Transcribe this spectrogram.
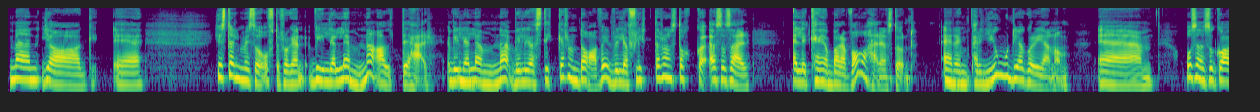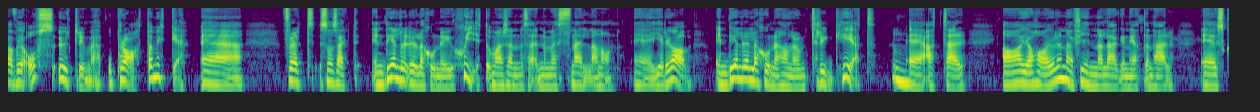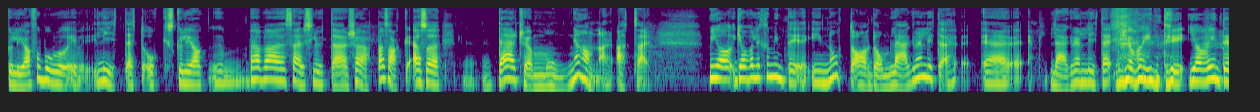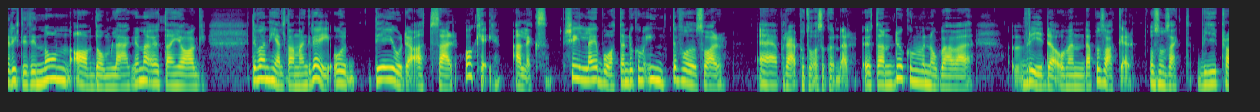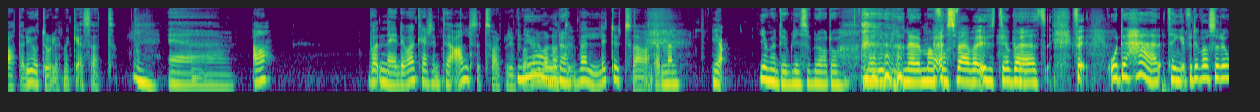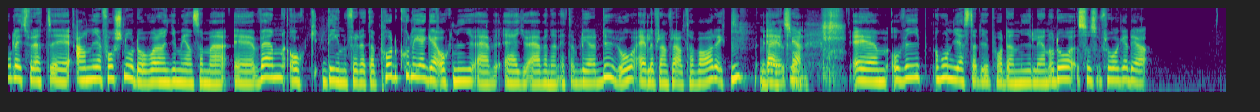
Men jag, eh, jag ställer mig så ofta frågan, vill jag lämna allt det här? Vill jag mm. lämna, vill jag sticka från David? Vill jag flytta från Stockholm? Alltså så här, eller kan jag bara vara här en stund? Är det en period jag går igenom? Eh, och sen så gav jag oss utrymme att prata mycket. Eh, för att som sagt, en del relationer är ju skit och man känner så här, nej men snälla någon, eh, ge dig av. En del relationer handlar om trygghet. Mm. Eh, att så här, ja jag har ju den här fina lägenheten här. Eh, skulle jag få bo litet och skulle jag eh, behöva så här, sluta köpa saker. Alltså där tror jag många hamnar. Att så här, men jag, jag var liksom inte i något av de lägren lite. Eh, lägren lite. Jag var, inte, jag var inte riktigt i någon av de lägren utan jag det var en helt annan grej. Och det gjorde att så här, okej okay, Alex, chilla i båten. Du kommer inte få svar på det här på två sekunder. Utan du kommer nog behöva vrida och vända på saker. Och som sagt, vi pratade ju otroligt mycket så att mm. eh, ja. Nej, det var kanske inte alls ett svar på din fråga. Jo, det var något då. väldigt utsvävande. Men ja. Ja men det blir så bra då. När, det, när man får sväva ut. Jag bara, för, och det här, tänk, för det var så roligt för att eh, Anja Forsnord då, vår gemensamma eh, vän och din för detta poddkollega och ni är, är ju även en etablerad duo, eller framförallt har varit. Mm, verkligen. Eh, och vi, hon gästade ju podden nyligen och då så, så frågade jag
